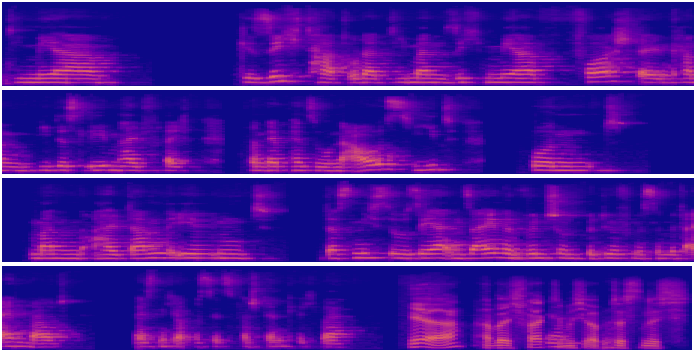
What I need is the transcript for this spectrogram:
die mehr Gesicht hat oder die man sich mehr vorstellen kann, wie das Leben halt vielleicht von der Person aussieht und man halt dann eben das nicht so sehr in seine Wünsche und Bedürfnisse mit einbaut. Ich weiß nicht, ob das jetzt verständlich war. Ja, aber ich fragte ja. mich, ob das nicht,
